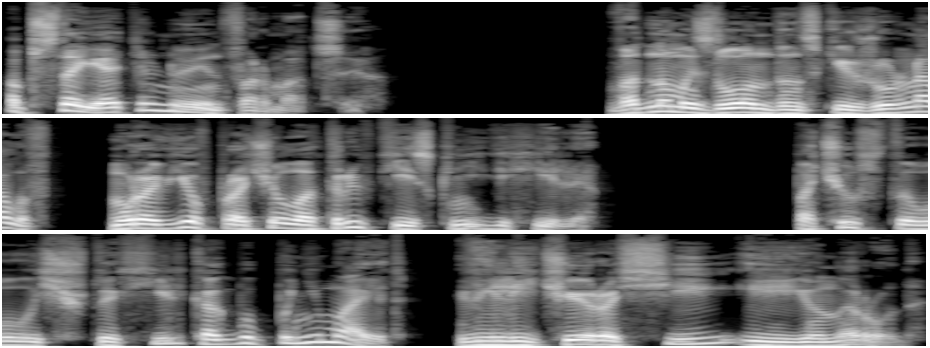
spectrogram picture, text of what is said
обстоятельную информацию. В одном из лондонских журналов Муравьев прочел отрывки из книги Хиля. Почувствовалось, что Хиль как бы понимает величие России и ее народа.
